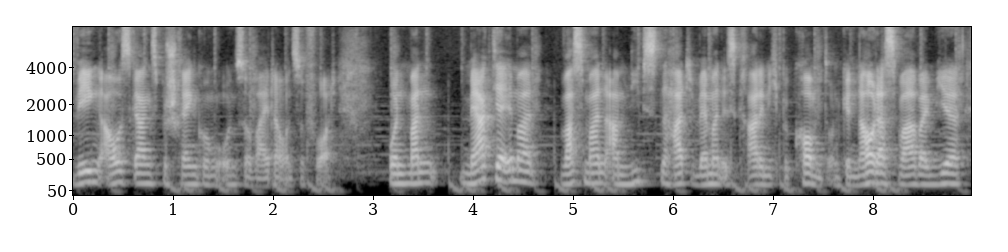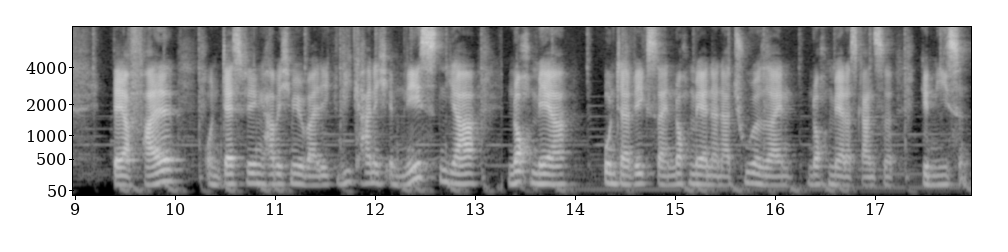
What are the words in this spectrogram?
wegen Ausgangsbeschränkungen und so weiter und so fort. Und man merkt ja immer, was man am liebsten hat, wenn man es gerade nicht bekommt. Und genau das war bei mir der Fall. Und deswegen habe ich mir überlegt, wie kann ich im nächsten Jahr noch mehr unterwegs sein, noch mehr in der Natur sein, noch mehr das Ganze genießen.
